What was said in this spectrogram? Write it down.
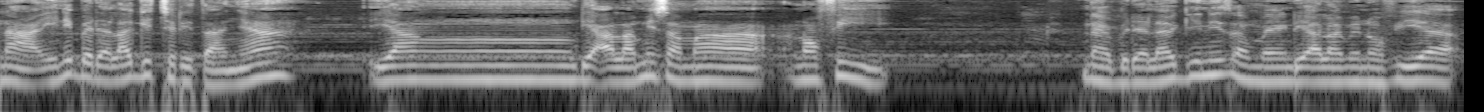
Nah ini beda lagi ceritanya yang dialami sama Novi. Nah beda lagi nih sama yang dialami Novia.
